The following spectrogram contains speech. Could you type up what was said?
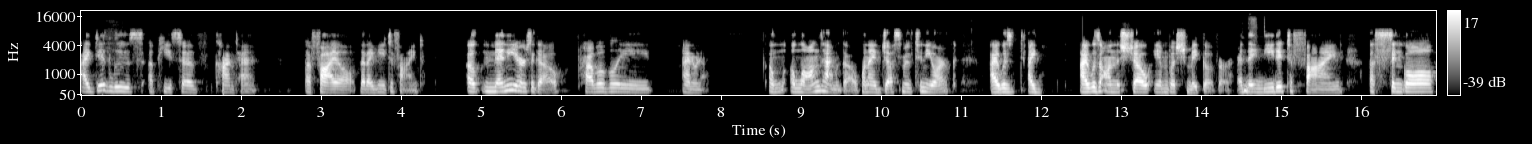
I did lose a piece of content, a file that I need to find. Uh, many years ago, probably I don't know, a, a long time ago when I just moved to New York. I was I I was on the show Ambush Makeover, and they needed to find a single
